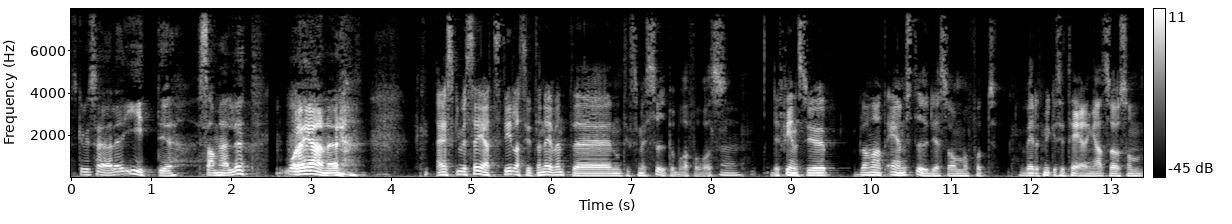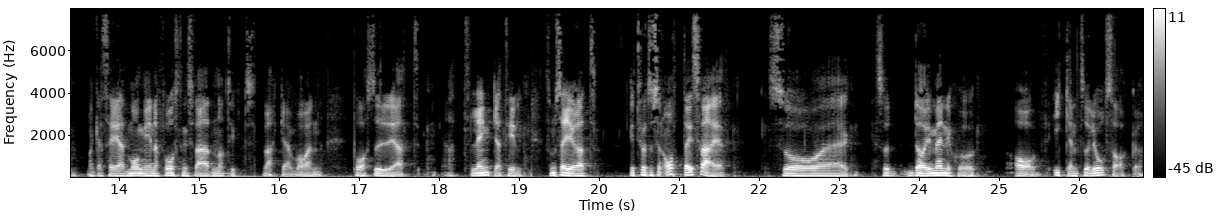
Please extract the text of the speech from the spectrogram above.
ska vi säga det, IT-samhället? Våra hjärnor? Jag skulle säga att stillasittande är väl inte någonting som är superbra för oss. Mm. Det finns ju bland annat en studie som har fått väldigt mycket citeringar. Alltså som man kan säga att många inom forskningsvärlden har tyckt verkar vara en bra studie att, att länka till. Som säger att i 2008 i Sverige så, eh, så dör ju människor av icke-naturliga orsaker.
